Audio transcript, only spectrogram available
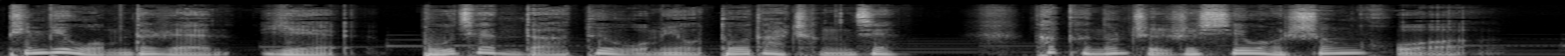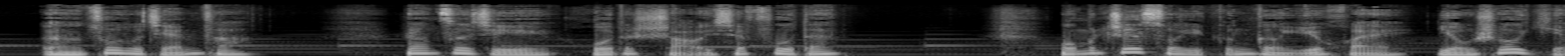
屏蔽我们的人，也不见得对我们有多大成见。他可能只是希望生活，嗯，做做减法，让自己活得少一些负担。我们之所以耿耿于怀，有时候也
